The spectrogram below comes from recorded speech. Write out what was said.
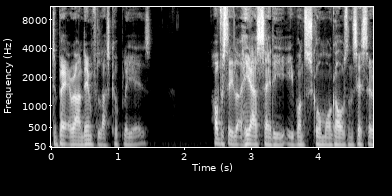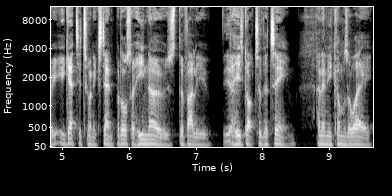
debate around him for the last couple of years. Obviously, like he has said, he, he wants to score more goals and assists, so he, he gets it to an extent. But also, he knows the value Yeah. that he's got to the team, and then he comes away.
